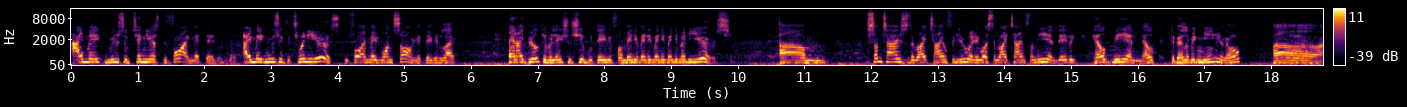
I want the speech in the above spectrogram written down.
I made music 10 years before I met David. I made music for 20 years before I made one song that David liked. And I built a relationship with David for many, many, many, many, many years. Um, sometimes it's the right time for you, and it was the right time for me, and David helped me and helped developing me, you know. Uh,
